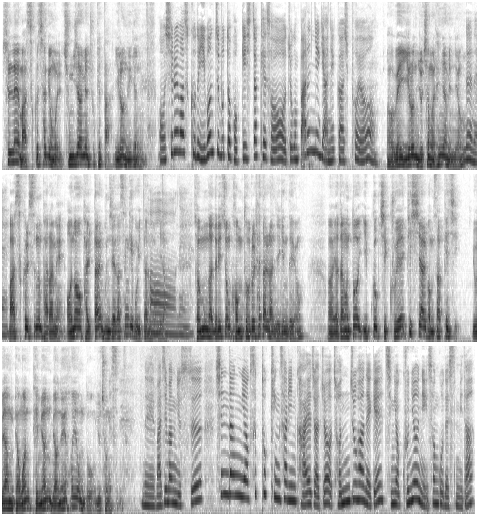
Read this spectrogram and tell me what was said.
실내 마스크 착용을 중지하면 좋겠다. 이런 의견입니다. 어, 실외 마스크도 이번 주부터 벗기 시작해서 조금 빠른 얘기 아닐까 싶어요. 어, 왜 이런 요청을 했냐면요. 네네. 마스크를 쓰는 바람에 언어 발달 문제가 생기고 있다는 겁니다. 어, 네. 전문가들이 좀 검토를 해달라는 얘기인데요. 어, 여당은 또 입국 직후에 PCR 검사 폐지, 요양병원 대면 면회 허용도 요청했습니다. 네, 마지막 뉴스. 신당역 스토킹 살인 가해자죠. 전주환에게 징역 9년이 선고됐습니다.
